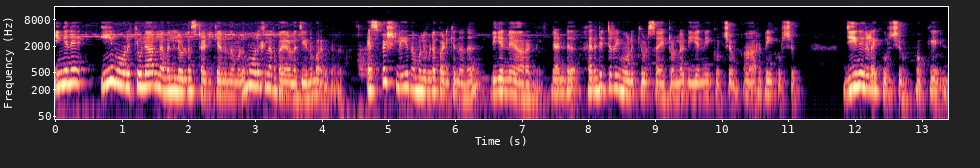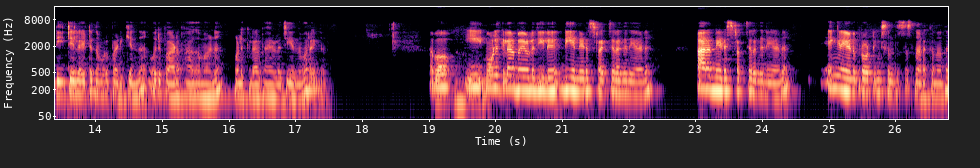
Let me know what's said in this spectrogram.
ഇങ്ങനെ ഈ മോളിക്യുലാർ ലെവലിലുള്ള സ്റ്റഡിക്കാണ് നമ്മൾ മോളിക്കുലർ ബയോളജി എന്ന് പറയുന്നത്. എസ്പെഷ്യലി നമ്മളിവിടെ പഠിക്കുന്നത് D N A R N A രണ്ട് ഹെറിഡിറ്ററി മോളിക്യൂൾസ് ആയിട്ടുള്ള ഡി എൻ എ കുറിച്ചും ആർ എൻ ജീനുകളെക്കുറിച്ചും ഒക്കെ ഡീറ്റെയിൽ ആയിട്ട് നമ്മൾ പഠിക്കുന്ന ഒരു പാഠഭാഗമാണ് മോളിക്കുലർ ബയോളജി എന്ന് പറയുന്നത്. അപ്പോൾ ഈ മോളിക്കുലർ ബയോളജിയിൽ ഡി എൻ എയുടെ സ്ട്രക്ചർ എങ്ങനെയാണ്? ആർ എൻ എയുടെ സ്ട്രക്ചർ എങ്ങനെയാണ്? എങ്ങനെയാണ് പ്രോട്ടീൻ സിന്തസിസ് നടക്കുന്നത്?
